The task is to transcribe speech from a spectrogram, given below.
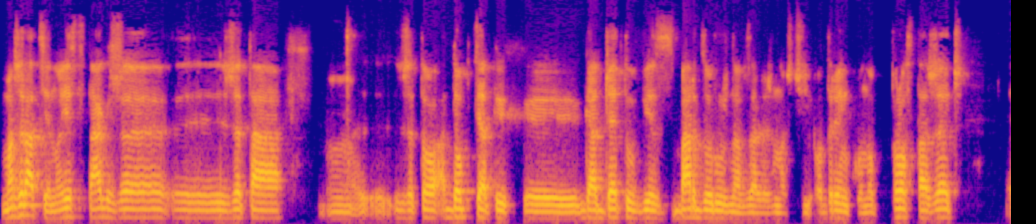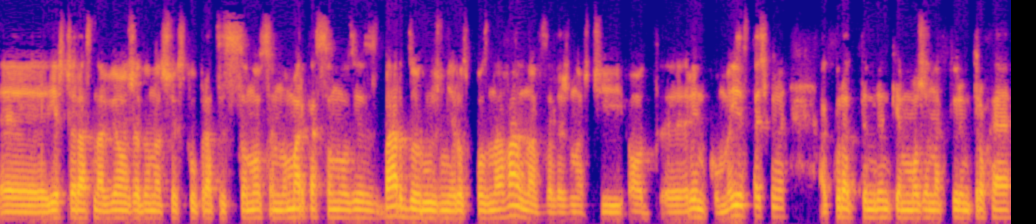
masz rację, no jest tak, że, y, że, ta, mm, że to adopcja tych y, gadżetów jest bardzo różna w zależności od rynku. No, prosta rzecz, jeszcze raz nawiążę do naszej współpracy z Sonosem. No marka Sonos jest bardzo różnie rozpoznawalna w zależności od e, rynku. My jesteśmy akurat tym rynkiem może, na którym trochę,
